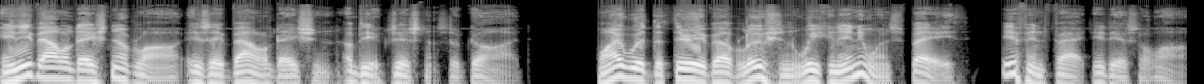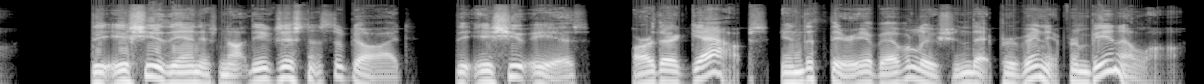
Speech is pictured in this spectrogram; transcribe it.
any validation of law is a validation of the existence of God. Why would the theory of evolution weaken anyone's faith if in fact it is a law? The issue then is not the existence of God. The issue is, are there gaps in the theory of evolution that prevent it from being a law,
